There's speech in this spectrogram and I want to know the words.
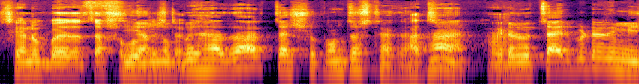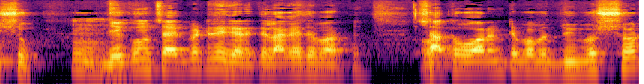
ছিয়ানব্বই হাজার চারশো পঞ্চাশ টাকা। আচ্ছা, হ্যাঁ এটা হলো চার ব্যাটারি মিশুক। যে কোনো চার ব্যাটারি গাড়িতে লাগাইতে পারবে। সাথে ওয়ারেন্টি পাবে দুই বছর।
